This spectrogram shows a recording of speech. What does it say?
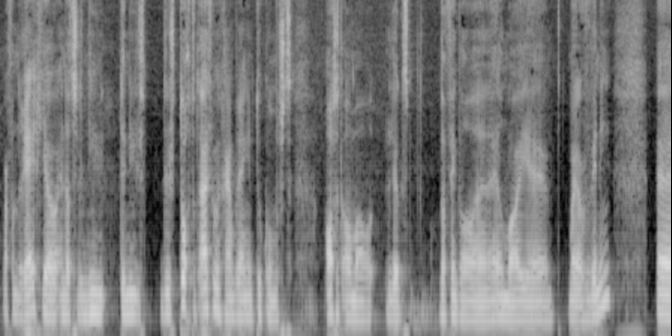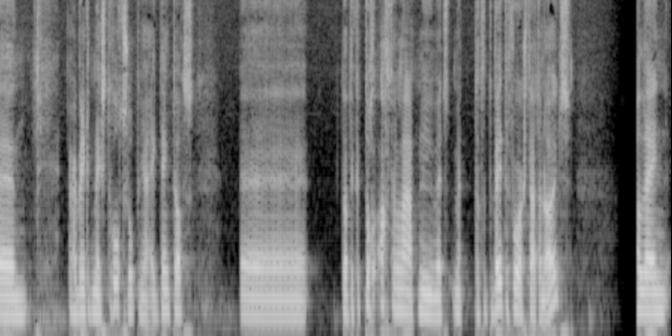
maar van de regio. En dat ze die, de nu dus toch tot uitvoering gaan brengen in de toekomst. Als het allemaal lukt. Dat vind ik wel een heel mooi, uh, mooie overwinning. Uh, waar ben ik het meest trots op? Ja, ik denk dat... Uh, dat ik het toch achterlaat nu met, met dat het er beter voor staat dan ooit. Alleen,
